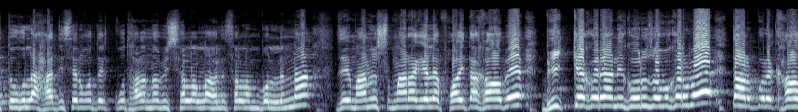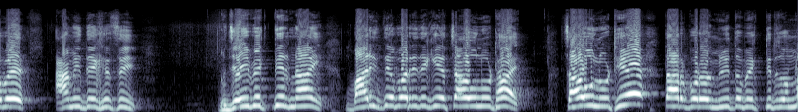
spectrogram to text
এতগুলা হাদিসের মধ্যে কোথাও নবী সাল্লাহ আলি সাল্লাম বললেন না যে মানুষ মারা গেলে ফয়তা খাওয়াবে, ভিক্ষা করে আনি গরু জব করবে, তারপরে খাওয়াবে। আমি দেখেছি, যেই ব্যক্তির নাই, বাড়িতে বাড়িতে গিয়ে চাউল উঠায়। চাউল উঠিয়ে তারপরে মৃত ব্যক্তির জন্য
